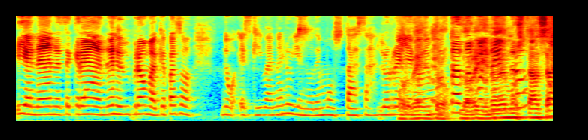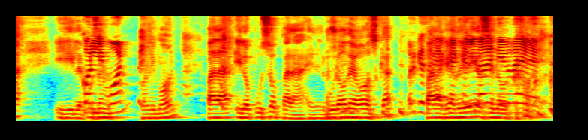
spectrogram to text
Y ya nada, no se crean, es broma, ¿qué pasó? No, es que Ivana lo llenó de mostaza, lo por rellenó de mostaza. lo por rellenó de mostaza y le ¿Con puso- limón? con limón para y lo puso para en el buró de Oscar Porque para sabía que que ella a se lo venir de...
